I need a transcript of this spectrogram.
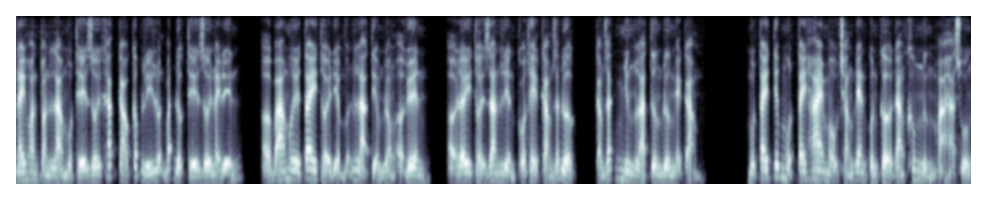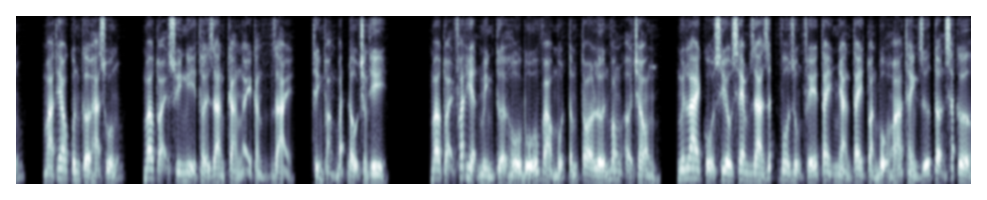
nay hoàn toàn là một thế giới khác cao cấp lý luận bắt được thế giới này đến. Ở ba mươi tay thời điểm vẫn là tiềm long ở huyên ở đây thời gian liền có thể cảm giác được, cảm giác nhưng là tương đương nhạy cảm. Một tay tiếp một tay hai màu trắng đen quân cờ đang không ngừng mà hạ xuống, mà theo quân cờ hạ xuống, mao toại suy nghĩ thời gian càng ngày càng dài, thỉnh thoảng bắt đầu trường thi. Mao toại phát hiện mình tựa hồ bố vào một tấm to lớn vong ở trong, nguyên lai cổ siêu xem ra rất vô dụng phế tay nhàn tay toàn bộ hóa thành giữ tận sắc cơ,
